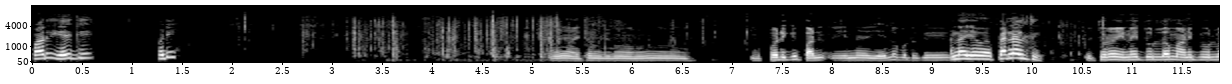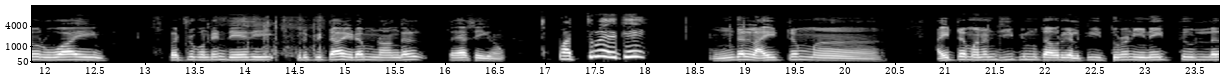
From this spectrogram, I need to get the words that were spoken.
பாரு ஏக்கு படி. ஐட்டம் இப்படிக்கு பண் என்ன எதில் போட்டிருக்கு? அண்ணா பெண்ணழுத்து இத்துடன் இணைத்துள்ளோம் அனுப்பியுள்ளோம். ரூபாய் பெற்றுக்கொண்டேன் தேதி குறிப்பிட்டால் இடம் நாங்கள் தயார் செய்கிறோம். பத்து ரூபாய் எதுக்கு? உங்கள் ஐட்டம் ஐட்டம் அண்ணன் ஜிபி முத்து அவர்களுக்கு இத்துடன் இணைத்துள்ள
